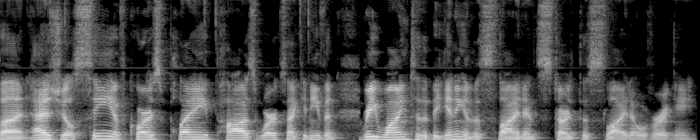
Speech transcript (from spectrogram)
But as you'll see, of course, play, pause works. I can even rewind to the beginning of the slide and start the slide over again.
